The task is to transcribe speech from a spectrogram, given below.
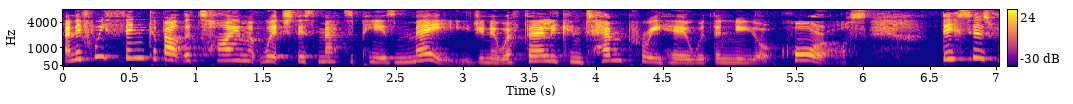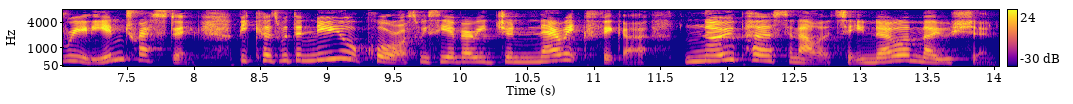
And if we think about the time at which this metope is made, you know, we're fairly contemporary here with the New York Kouros. This is really interesting because with the New York Kouros, we see a very generic figure, no personality, no emotion.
